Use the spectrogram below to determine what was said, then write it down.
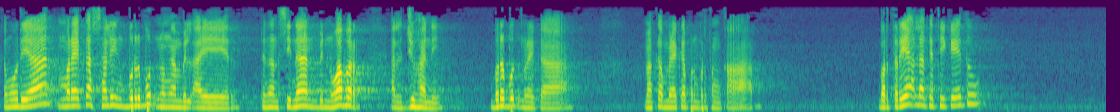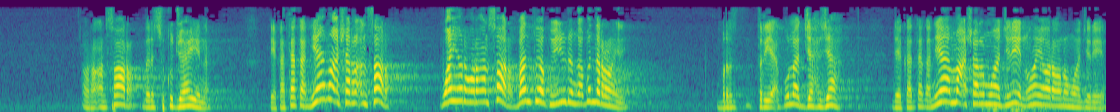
Kemudian mereka saling berebut mengambil air dengan Sinan bin Wabar Al-Juhani. Berebut mereka. Maka mereka pun bertengkar. Berteriaklah ketika itu orang Ansar dari suku Juhaina. Dia katakan, "Ya ma'syarul Ansar, Wahai orang-orang Ansar, bantu aku ini udah nggak benar orang ini. Berteriak pula Jahjah. Dia katakan, "Ya ma'syal muhajirin, wahai orang-orang muhajirin."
